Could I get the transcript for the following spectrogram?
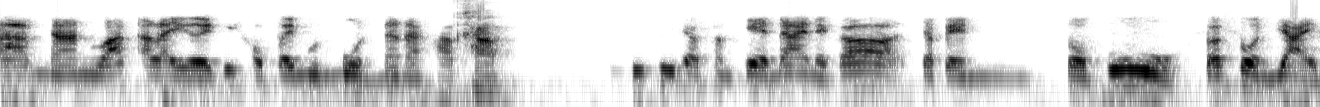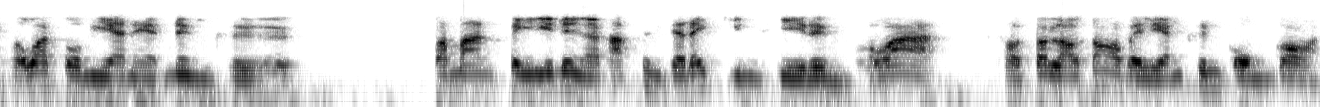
ตามงานวัดอะไรเอ่ยที่เขาไปหมุนๆนั่นนะครับครับที่ที่จะสังเกตได้เนี่ยก็จะเป็นตัวผู้ซะส่วนใหญ่ เพราะว่าตัวเมียเนี่ยหนึ่งคือ ประมาณปีหนึ่งอะครับ ถึงจะได้กินทีหนึ่งเพราะว่าเขาต้องเราต้องเอาไปเลี้ยงขึ้นกรงก่อน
